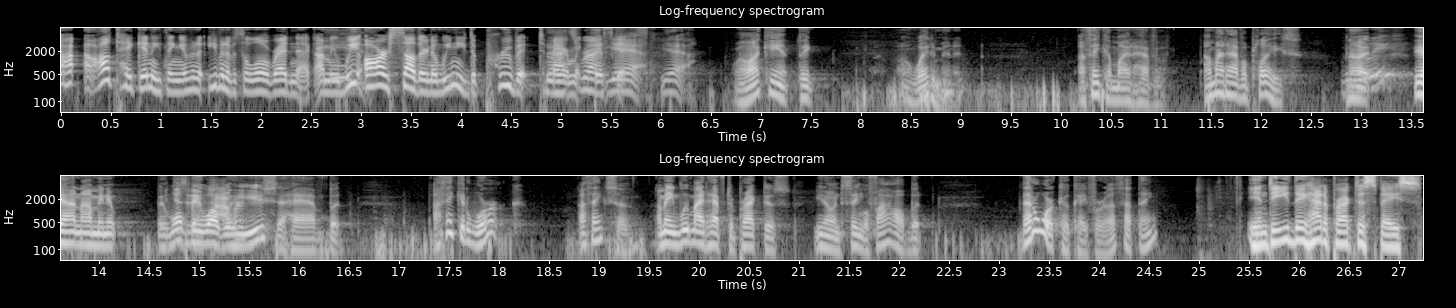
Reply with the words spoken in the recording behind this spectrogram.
I, I'll take anything, even even if it's a little redneck. I mean, we are Southern, and we need to prove it to Mayor That's McBiscuits. right. Yeah. Yeah. Well, I can't think. Oh, wait a minute. I think I might have a. I might have a place. Really? yeah, and I mean it. It won't be have what power? we used to have, but I think it'll work. I think so. I mean, we might have to practice, you know, in single file, but that'll work okay for us. I think. Indeed, they had a practice space,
